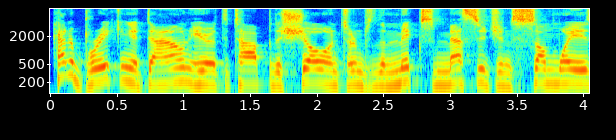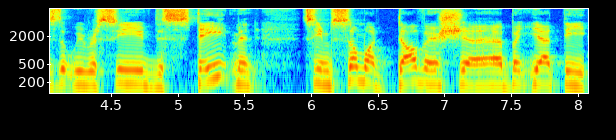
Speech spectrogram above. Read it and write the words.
kind of breaking it down here at the top of the show in terms of the mixed message in some ways that we received. The statement seems somewhat dovish, uh, but yet the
